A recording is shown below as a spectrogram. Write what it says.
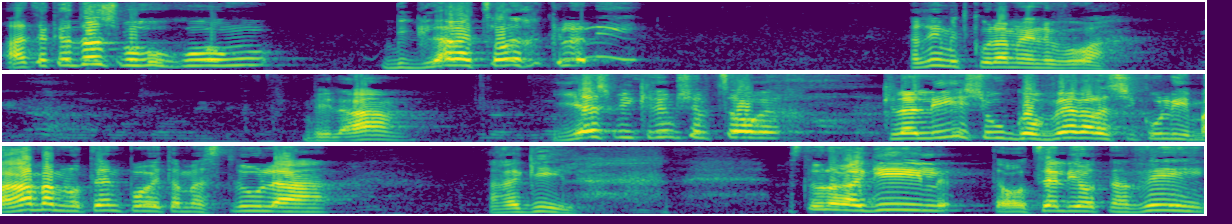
אז הקדוש ברוך הוא, בגלל הצורך הכללי, הרים את כולם לנבואה. בלעם. יש מקרים של צורך כללי שהוא גובר על השיקולים. הרמב"ם נותן פה את המסלול הרגיל. המסלול הרגיל, אתה רוצה להיות נביא,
